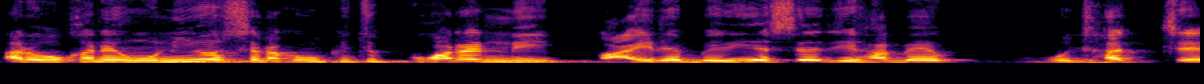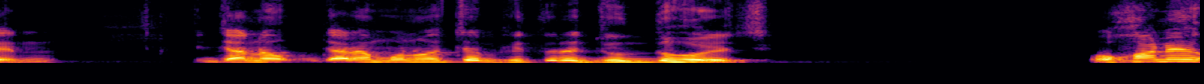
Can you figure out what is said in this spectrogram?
আর ওখানে উনিও সেরকম কিছু করেননি। বাইরে বেরিয়ে এসে যেভাবে বোঝাচ্ছেন, যেন যেন মনে হচ্ছে ভিতরে যুদ্ধ হয়েছে। ওখানে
